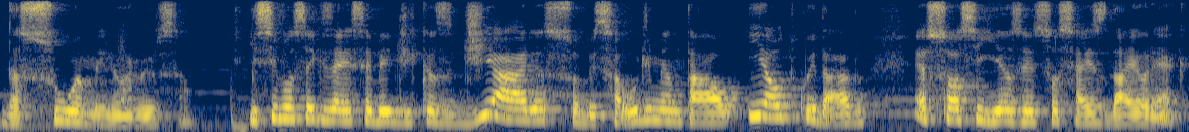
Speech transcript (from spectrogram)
da sua melhor versão. E se você quiser receber dicas diárias sobre saúde mental e autocuidado, é só seguir as redes sociais da Eureka.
